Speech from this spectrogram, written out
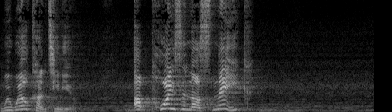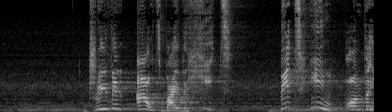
We will continue. A poisonous snake driven out by the heat beat him on the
